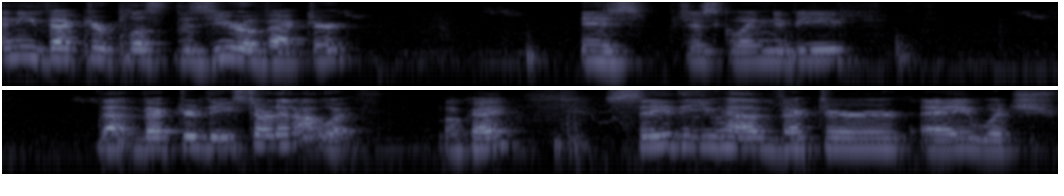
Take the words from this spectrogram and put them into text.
Any vector plus the zero vector is just going to be that vector that you started out with. Okay, say that you have vector A, which,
